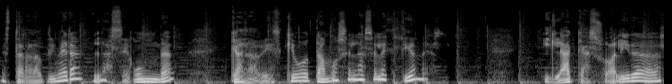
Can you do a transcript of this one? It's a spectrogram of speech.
estará la primera, la segunda, cada vez que votamos en las elecciones. Y la casualidad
